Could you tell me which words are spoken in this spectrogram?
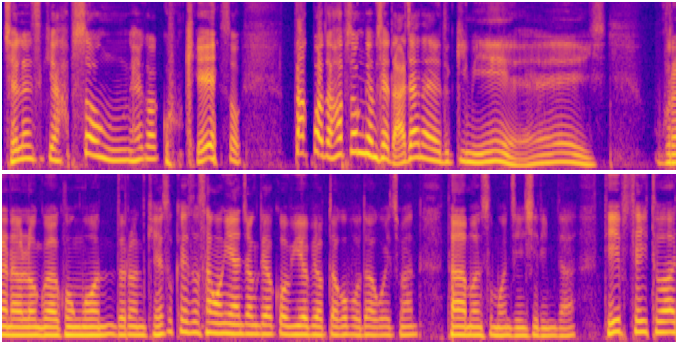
젤렌스키 합성해갖고 계속 딱 봐도 합성 냄새 나잖아요 느낌이 에이 우크라이나 언론과 공무원들은 계속해서 상황이 안정되었고 위협이 없다고 보도하고 있지만 다음은 숨은 진실입니다. 딥스테이트와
